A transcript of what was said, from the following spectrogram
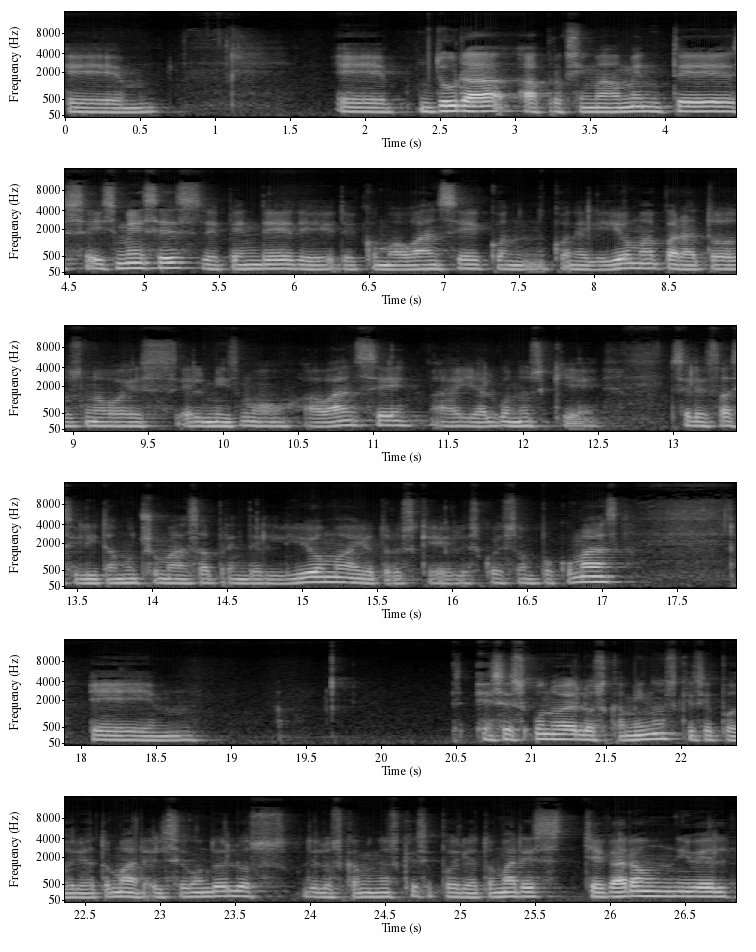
Eh, eh, dura aproximadamente seis meses, depende de, cómo avance con, con, el idioma. Para todos no es el mismo avance. Hay algunos que se les facilita mucho más aprender el idioma y otros que les cuesta un poco más. Eh, ese es uno de los caminos que se podría tomar. El segundo de los, de los caminos que se podría tomar es llegar a un nivel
